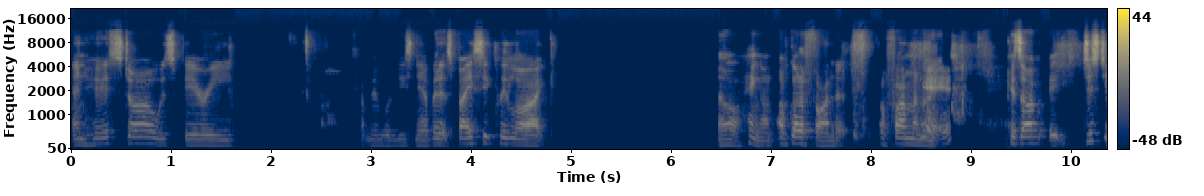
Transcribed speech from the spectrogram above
and her style was very, oh, I can't remember what it is now, but it's basically like, oh, hang on, I've got to find it. I'll find my yeah. Because I just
